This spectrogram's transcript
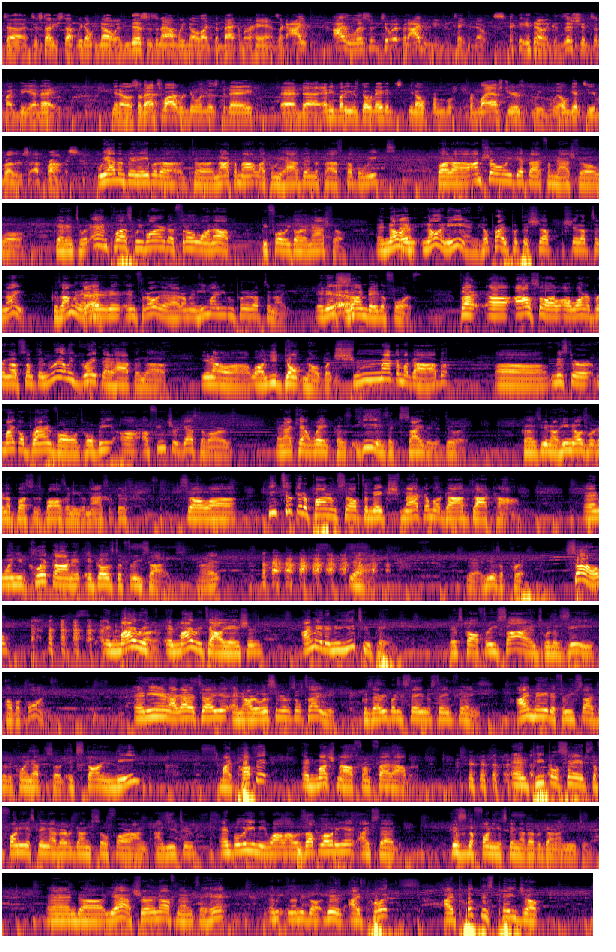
to, to study stuff we don't know. And this is an album we know like the back of our hands. Like I I listened to it, but I didn't even take notes, you know, because this shit's in my DNA. You know, so that's why we're doing this today. And uh, anybody who's donated, you know, from from last year's, we will get to you, brothers. I promise. We haven't been able to, to knock them out like we have been the past couple weeks, but uh, I'm sure when we get back from Nashville, we'll get into it. And plus, we wanted to throw one up before we go to Nashville. And knowing Yeah. knowing Ian, he'll probably put this shit up, shit up tonight because I'm going to Yeah. edit it and throw it at him, and he might even put it up tonight. It is Yeah. Sunday the fourth. But uh, also, I, I want to bring up something really great that happened. Uh, you know, uh, well, you don't know, but Schmackamagab, uh, Mr. Michael Brandvold, who'll be a, a future guest of ours, and I can't wait because he is excited to do it. Because, you know, he knows we're going to bust his balls and he's a masochist. So uh, he took it upon himself to make schmackamagab.com. And when you click on it, it goes to three sides, right? yeah. Yeah, he is a prick. So, in my re- in my retaliation, I made a new YouTube page. It's called Three Sides with a Z of a coin. And Ian, I got to tell you, and our listeners will tell you, because everybody's saying the same thing. I made a Three Sides of the Coin episode. It's starring me, my puppet, and Mushmouth from Fat Albert. And people say it's the funniest thing I've ever done so far on, on YouTube. And believe me, while I was uploading it, I said, this is the funniest thing I've ever done on YouTube. And uh, yeah, sure enough, man, it's a hit. Let me let me go, dude. I put I put this page up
